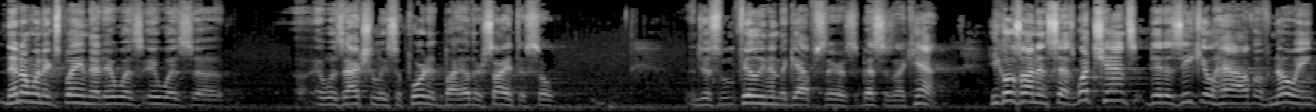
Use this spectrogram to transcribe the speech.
Then I want to explain that it was, it was, uh, it was actually supported by other scientists. So just filling in the gaps there as best as I can. He goes on and says, What chance did Ezekiel have of knowing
